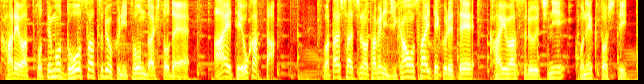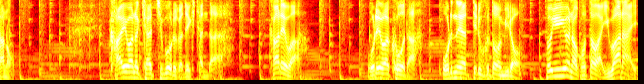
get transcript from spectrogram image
彼はとても洞察力に富んだ人で会えてよかった。私たちのために時間を割いてくれて会話するうちにコネクトしていったの。会話のキャッチボールができたんだ。彼は俺はこうだ。俺のやってることを見ろ。というようなことは言わない。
